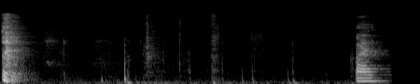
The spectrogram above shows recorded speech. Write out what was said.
빠이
